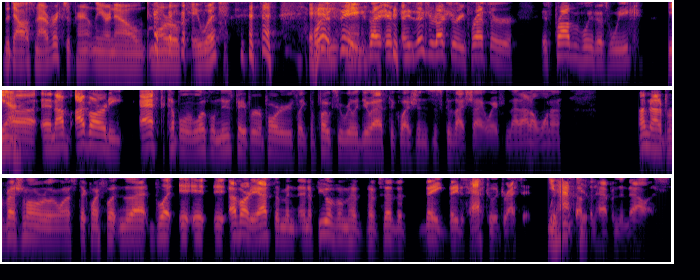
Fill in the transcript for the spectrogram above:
the Dallas Mavericks apparently are now more okay with. and, We're gonna see because his introductory presser is probably this week. Yeah, uh, and I've I've already asked a couple of local newspaper reporters, like the folks who really do ask the questions, just because I shy away from that. I don't want to. I'm not a professional. I don't really want to stick my foot into that. But it, it, it I've already asked them, and, and, a few of them have, have said that they they just have to address it. You have stuff to. that happened in Dallas.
